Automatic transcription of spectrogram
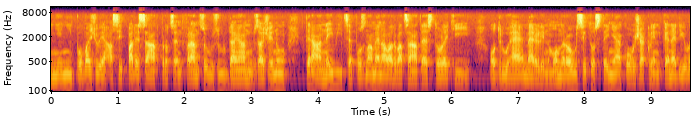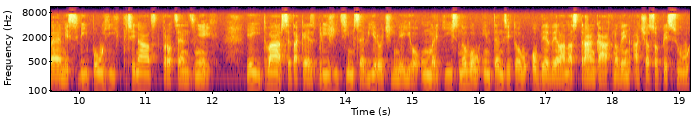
mínění považuje asi 50% francouzů Dianu za ženu, která nejvíce poznamenala 20. století. O druhé Marilyn Monroe si to stejně jako Jacqueline Kennedyové myslí pouhých 13% z nich. Její tvář se také s blížícím se výročím jejího úmrtí s novou intenzitou objevila na stránkách novin a časopisů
